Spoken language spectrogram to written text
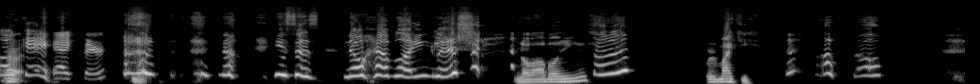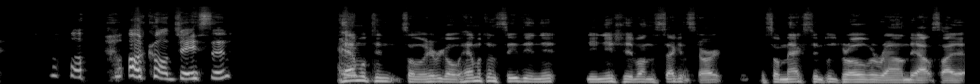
All right. okay, Hector. What? no, he says, no habla English. no habla English? Huh? Where's Mikey? oh. oh. I'll call Jason. Hamilton. So here we go. Hamilton sees the, the initiative on the second start, and so Max simply drove around the outside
